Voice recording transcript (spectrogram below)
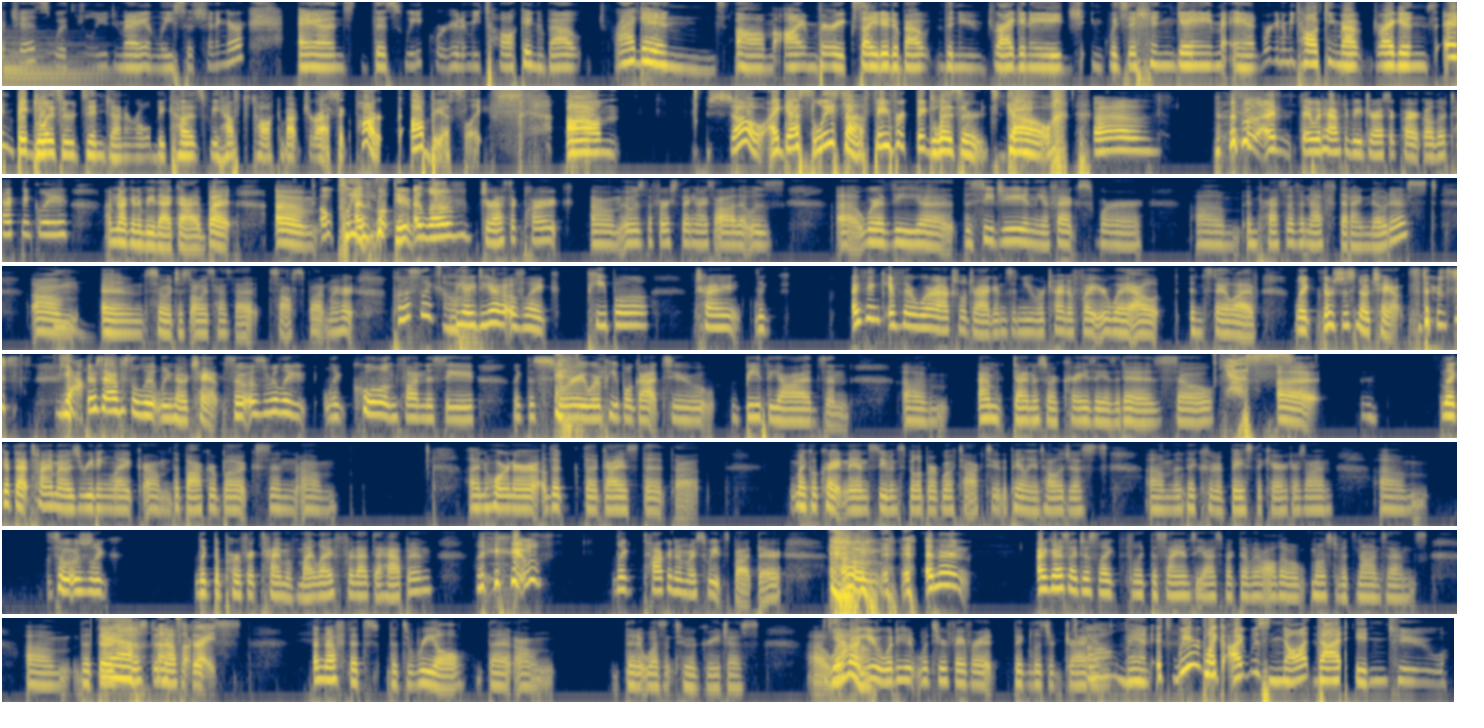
Riches with Julia Dumais and Lisa Schinninger. And this week we're going to be talking about dragons. Um, I'm very excited about the new Dragon Age Inquisition game, and we're going to be talking about dragons and big lizards in general because we have to talk about Jurassic Park, obviously. Um, so I guess Lisa, favorite big lizards, go. Uh, I, they would have to be Jurassic Park, although technically I'm not going to be that guy. But um, oh please I, do. I love Jurassic Park. Um, it was the first thing I saw that was uh, where the uh, the CG and the effects were um, impressive enough that I noticed. Um, mm. and so it just always has that soft spot in my heart. Plus, like oh. the idea of like people trying like I think if there were actual dragons and you were trying to fight your way out and stay alive. Like there's just no chance. There's just yeah. There's absolutely no chance. So it was really like cool and fun to see like the story where people got to beat the odds and um I'm dinosaur crazy as it is. So yes. Uh like at that time I was reading like um the Bakker books and um and Horner the the guys that uh Michael Crichton and Steven Spielberg both talked to, the paleontologists, um, that they sort of based the characters on. Um, so it was like like the perfect time of my life for that to happen. Like it was like talking in my sweet spot there. Um, and then I guess I just liked like the sciency aspect of it, although most of it's nonsense. Um, that there's yeah, just enough that's, that's enough that's that's real that um that it wasn't too egregious. Uh, what Yeah. about you? What do you? What's your favorite big lizard dragon? Oh man, it's weird. Like I was not that into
